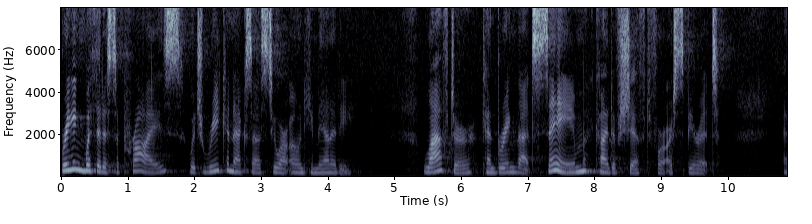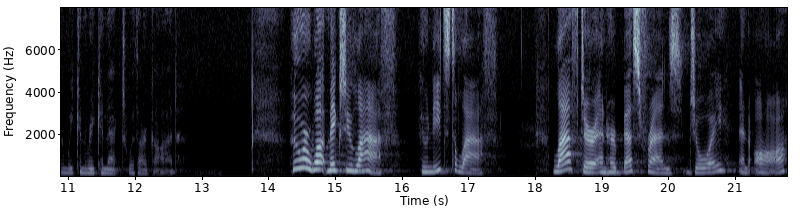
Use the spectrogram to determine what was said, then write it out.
bringing with it a surprise which reconnects us to our own humanity. Laughter can bring that same kind of shift for our spirit, and we can reconnect with our God. Who or what makes you laugh? Who needs to laugh? Laughter and her best friends, joy and awe,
